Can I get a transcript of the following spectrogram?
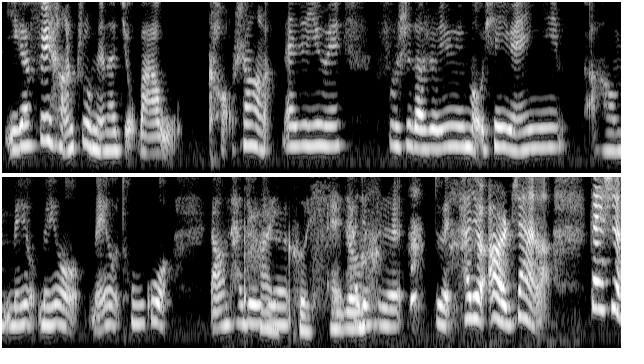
一个非常著名的九八五。考上了，但是因为复试的时候，因为某些原因，然后没有没有没有通过，然后他就是可惜他就 是对他就二战了，但是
